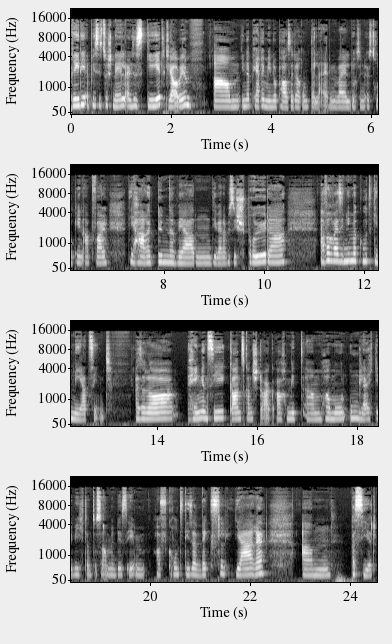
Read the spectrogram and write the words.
rede ich ein bisschen zu schnell, als es geht, glaube ich, ähm, in der Perimenopause darunter leiden, weil durch den Östrogenabfall die Haare dünner werden, die werden ein bisschen spröder, einfach weil sie nicht mehr gut genährt sind. Also da hängen sie ganz, ganz stark auch mit ähm, Hormonungleichgewichtern zusammen, das eben aufgrund dieser Wechseljahre ähm, passiert.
